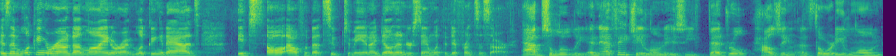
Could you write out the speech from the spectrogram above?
as I'm looking around online or I'm looking at ads, it's all alphabet soup to me, and I don't understand what the differences are. Absolutely. An FHA loan is the Federal Housing Authority loan,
